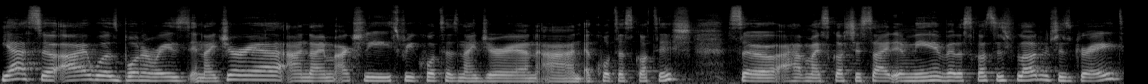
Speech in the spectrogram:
yeah, so I was born and raised in Nigeria, and I'm actually three quarters Nigerian and a quarter Scottish. So I have my Scottish side in me, a bit of Scottish blood, which is great.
